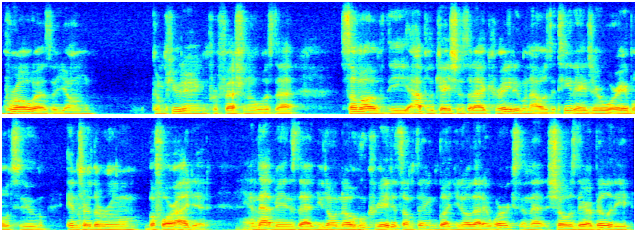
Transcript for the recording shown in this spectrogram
grow as a young computing professional was that some of the applications that I created when I was a teenager were able to enter the room before I did. Yeah. And that means that you don't know who created something, but you know that it works and that shows their ability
